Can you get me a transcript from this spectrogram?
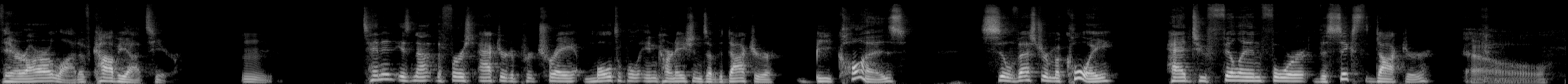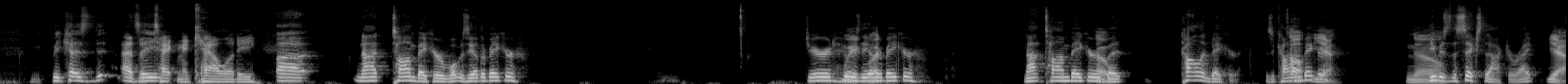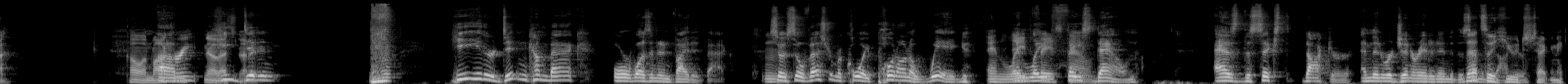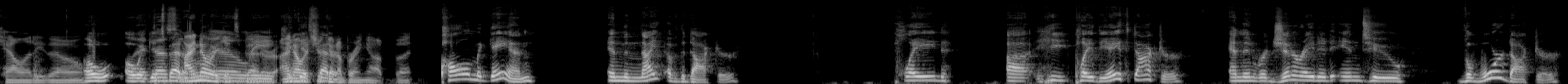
There are a lot of caveats here. Mm. Tennant is not the first actor to portray multiple incarnations of the Doctor because Sylvester McCoy had to fill in for the sixth Doctor Oh. because th- That's they- a technicality. Uh, not Tom Baker. What was the other Baker? Jared, who was Wait, the other? Baker? Not Tom Baker, Oh. but Colin Baker. Is it Colin Oh, Baker? yeah. No. He was the sixth Doctor, right? Yeah. Colin Um, Mockery? no, that's he not it. didn't. he either didn't come back or wasn't invited back. Mm. So Sylvester McCoy put on a wig and laid, and laid face, face, down. down. as the sixth Doctor, and then regenerated into the That's a Doctor. huge technicality, though. Oh, oh, It it gets better. I know it gets really- better. I know what you're better. going to bring up, but Paul McGann in the Night of the Doctor played uh he played the eighth doctor and then regenerated into the war doctor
